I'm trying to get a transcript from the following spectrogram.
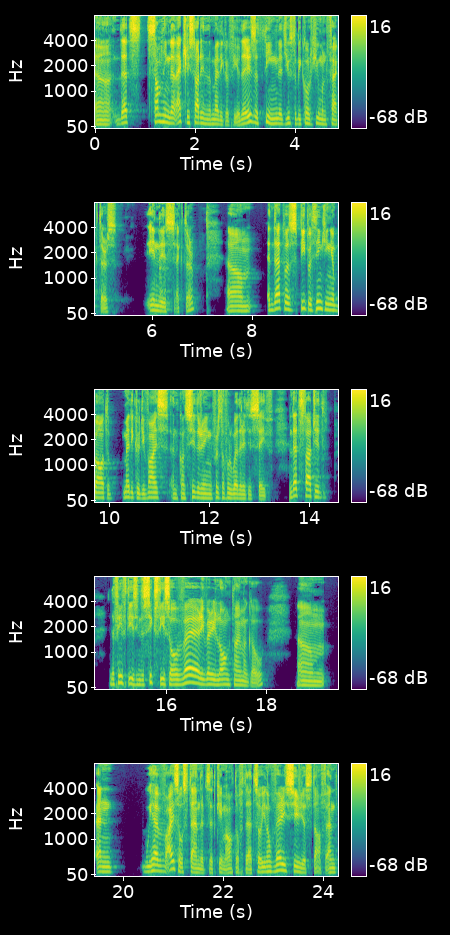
Uh, that's something that actually started in the medical field. There is a thing that used to be called human factors in this sector. Um, and that was people thinking about a medical device and considering, first of all, whether it is safe. And that started in the 50s, in the 60s, so a very, very long time ago. Um, and we have ISO standards that came out of that. So, you know, very serious stuff. And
